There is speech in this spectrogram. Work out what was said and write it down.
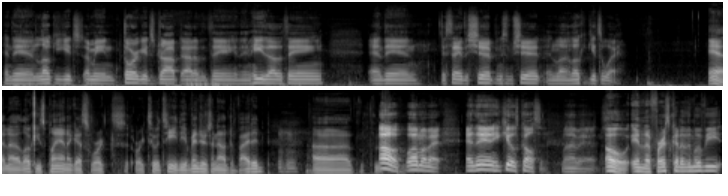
And then Loki gets, I mean, Thor gets dropped out of the thing, and then he's out of the thing. And then they save the ship and some shit, and Loki gets away. Yeah, and uh, Loki's plan, I guess, worked worked to a T. The Avengers are now divided. Uh, Oh, well, my bad. And then he kills Coulson. My bad. oh, in the first cut of the movie,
